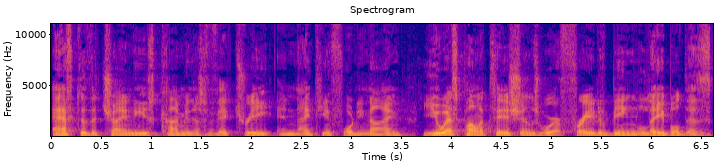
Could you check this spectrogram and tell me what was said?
after the Chinese communist victory in 1949, US politicians were afraid of being labeled as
